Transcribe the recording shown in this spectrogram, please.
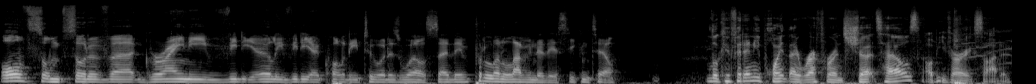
awesome sort of uh, grainy video, early video quality to it as well. So they've put a lot of love into this. You can tell. Look, if at any point they reference Shirt Tales, I'll be very excited.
